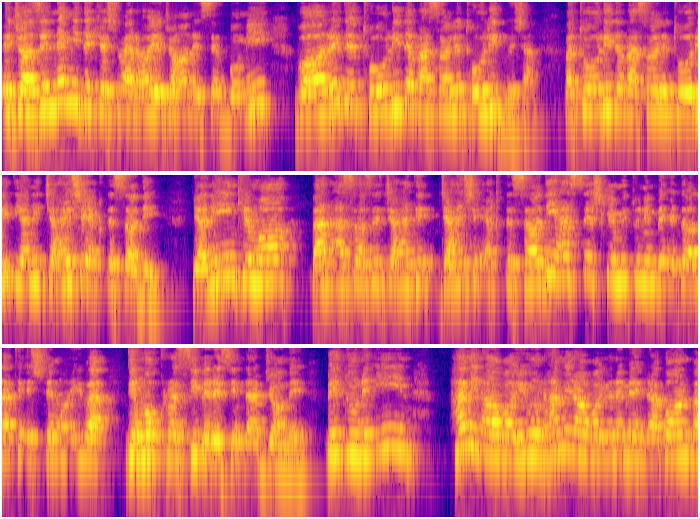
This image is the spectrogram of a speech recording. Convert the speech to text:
اجازه نمیده کشورهای جهان سومی وارد تولید وسایل تولید بشن. و تولید وسایل تولید یعنی جهش اقتصادی. یعنی اینکه ما بر اساس جهت جهش اقتصادی هستش که می‌تونیم به عدالت اجتماعی و دموکراسی برسیم در جامعه. بدون این همین آقایون همین آقایون مهربان و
